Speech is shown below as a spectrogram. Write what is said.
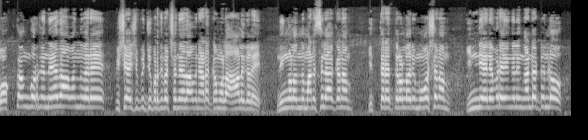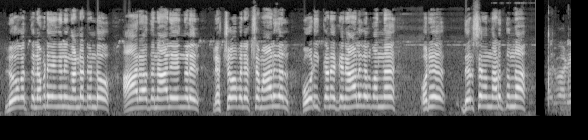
പൊക്കം കുറഞ്ഞ നേതാവെന്ന് വരെ വിശേഷിപ്പിച്ചു പ്രതിപക്ഷ നേതാവിനെ അടക്കമുള്ള ആളുകളെ. നിങ്ങളൊന്ന് മനസ്സിലാക്കണം ഇത്തരത്തിലുള്ള ഒരു മോഷണം ഇന്ത്യയിൽ എവിടെയെങ്കിലും കണ്ടിട്ടുണ്ടോ? ലോകത്തിൽ എവിടെയെങ്കിലും കണ്ടിട്ടുണ്ടോ? ആരാധനാലയങ്ങളിൽ ലക്ഷോപലക്ഷം ആളുകൾ കോടിക്കണക്കിന് ആളുകൾ വന്ന് ഒരു ദർശനം നടത്തുന്ന പരിപാടി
